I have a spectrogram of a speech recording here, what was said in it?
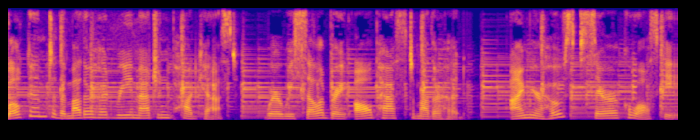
Welcome to the Motherhood Reimagined podcast, where we celebrate all paths to motherhood. I'm your host, Sarah Kowalski.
